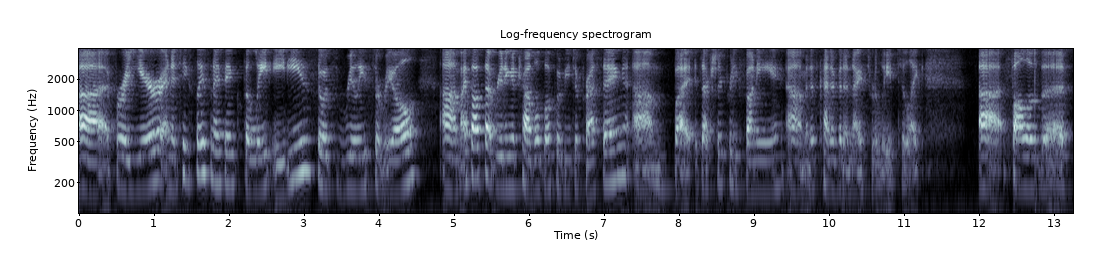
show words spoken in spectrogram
uh, for a year, and it takes place in I think the late 80s, so it's really surreal. Um, I thought that reading a travel book would be depressing, um, but it's actually pretty funny, um, and it's kind of been a nice relief to like uh, follow the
